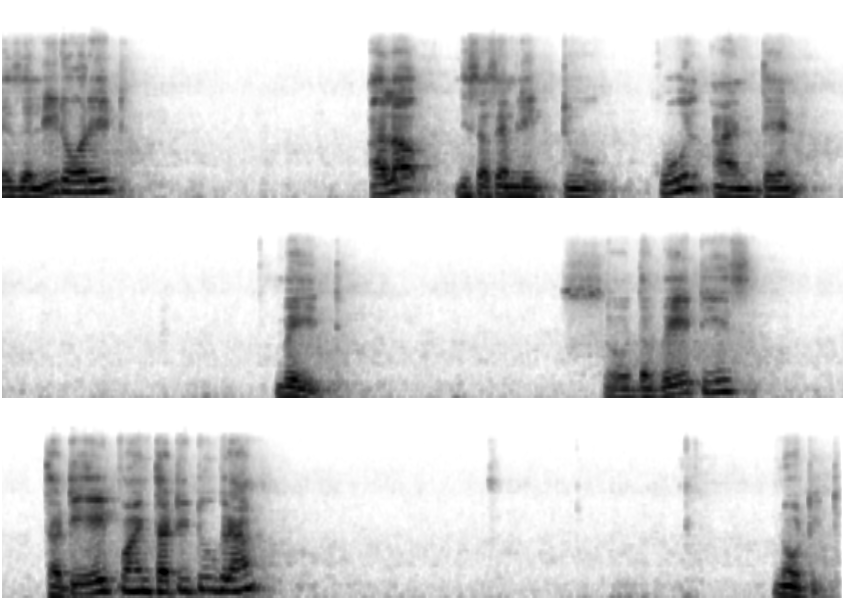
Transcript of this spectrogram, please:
place the lid over it, allow this assembly to cool and then weight. So the weight is 38.32 gram. Note it.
